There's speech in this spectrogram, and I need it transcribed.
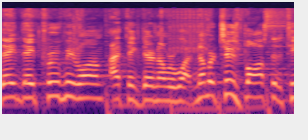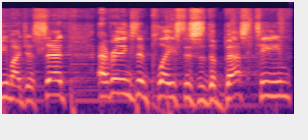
they, they prove me wrong. I think they're number one. Number two is Boston, the team I just said. Everything's in place. This is the best team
